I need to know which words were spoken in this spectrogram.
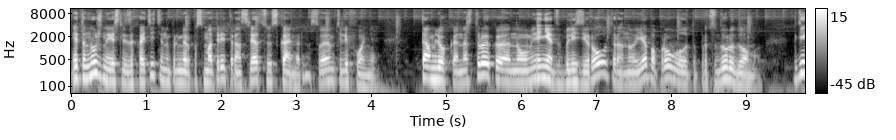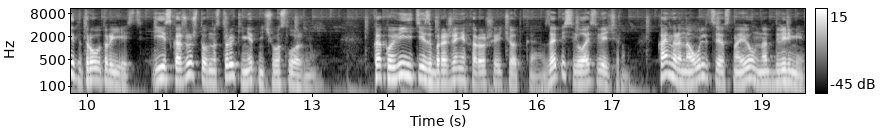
Это нужно, если захотите, например, посмотреть трансляцию с камер на своем телефоне. Там легкая настройка, но у меня нет вблизи роутера, но я попробовал эту процедуру дома, где этот роутер есть. И скажу, что в настройке нет ничего сложного. Как вы видите, изображение хорошее и четкое. Запись велась вечером. Камера на улице я установил над дверьми.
